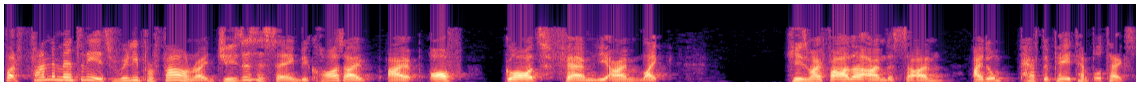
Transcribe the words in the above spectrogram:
But fundamentally, it's really profound, right? Jesus is saying, because I, I'm of God's family, I'm like He's my father, I'm the son. I don't have to pay temple tax.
